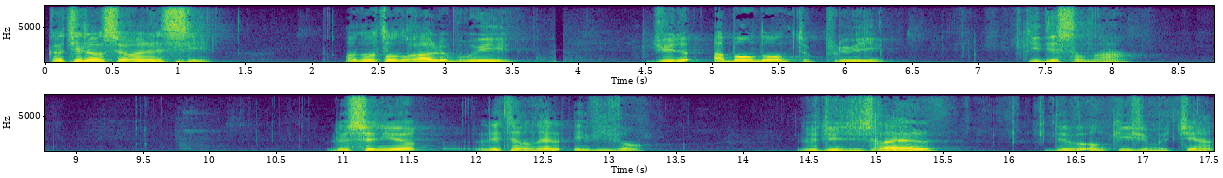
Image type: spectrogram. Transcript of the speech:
Quand il en sera ainsi, on entendra le bruit d'une abondante pluie qui descendra. Le Seigneur, l'Éternel, est vivant. Le Dieu d'Israël, devant qui je me tiens,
